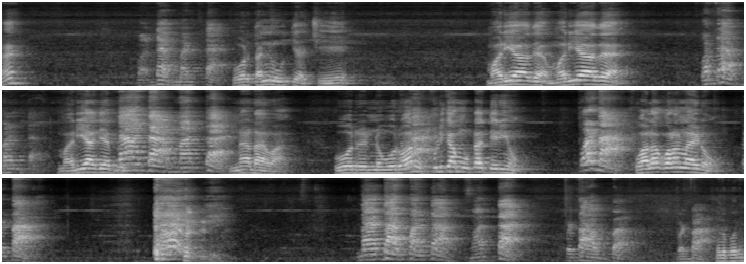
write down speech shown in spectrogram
ஆ? ஒரு தண்ணி ஊற்றியாச்சு மரியாதை மரியாதை. மரியாதையாக பேசு. என்னடாவா? ஒரு ரெண்டு ஒரு வாரம் குளிக்காமல் விட்டா தெரியும். கொல கொலன்னு ஆகிடும் என்ன பாரு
